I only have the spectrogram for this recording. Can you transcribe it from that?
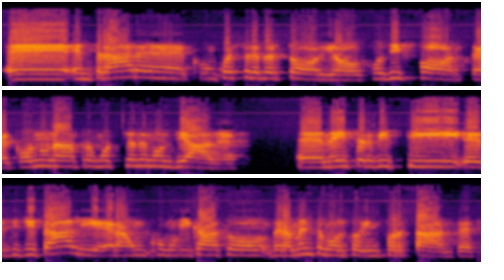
eh, entrare con questo repertorio così forte, con una promozione mondiale eh, nei servizi eh, digitali era un comunicato veramente molto importante.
